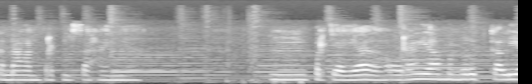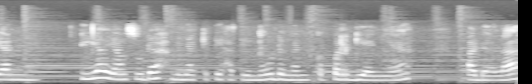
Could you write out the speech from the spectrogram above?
kenangan perpisahannya hmm, percaya orang yang menurut kalian dia yang sudah menyakiti hatimu dengan kepergiannya adalah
